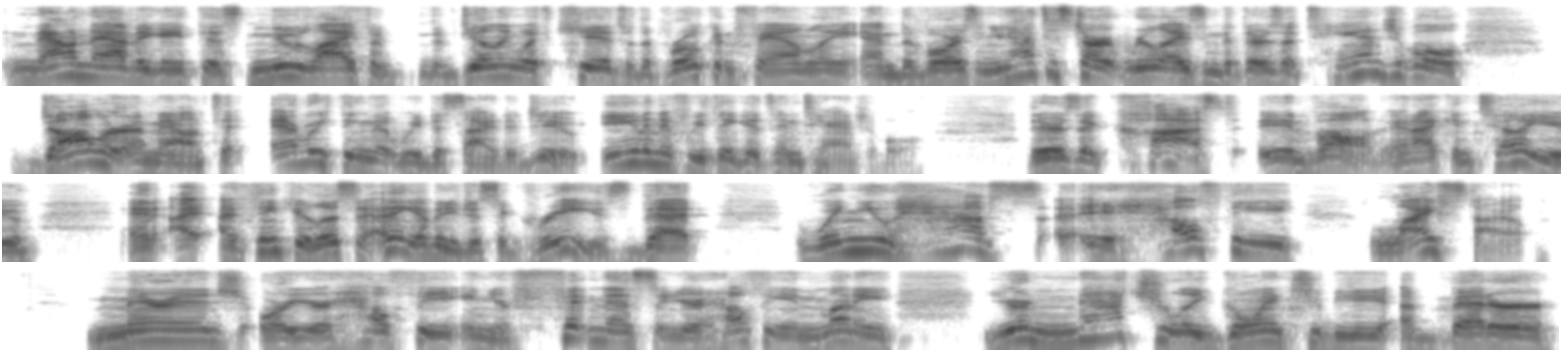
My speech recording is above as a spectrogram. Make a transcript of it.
now navigate this new life of dealing with kids with a broken family and divorce. And you have to start realizing that there's a tangible dollar amount to everything that we decide to do, even if we think it's intangible there's a cost involved. And I can tell you, and I, I think you're listening, I think everybody just agrees that when you have a healthy lifestyle, marriage, or you're healthy in your fitness, or you're healthy in money, you're naturally going to be a better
